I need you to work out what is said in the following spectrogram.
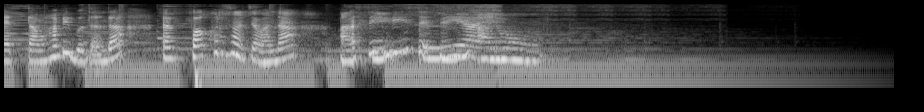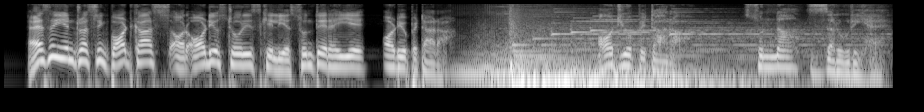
ऐं तव्हां बि ॿुधंदा ऐं फ़ख्रु सां चवंदा असीं बि सिंधी आहियूं ऐसे ही इंटरेस्टिंग पॉडकास्ट और ऑडियो स्टोरीज के लिए सुनते रहिए ऑडियो पिटारा ऑडियो पिटारा सुनना ज़रूरी है।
